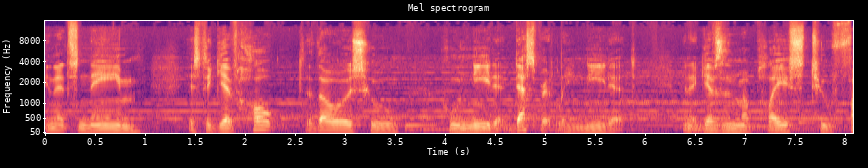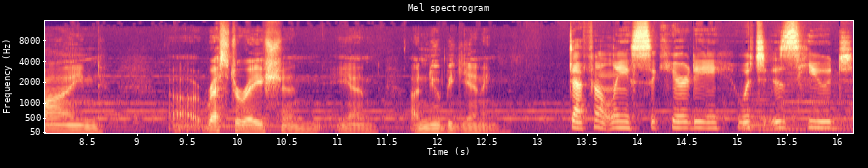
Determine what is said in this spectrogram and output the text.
In its name is to give hope to those who, who need it, desperately need it. And it gives them a place to find uh, restoration and a new beginning. Definitely security, which is huge.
